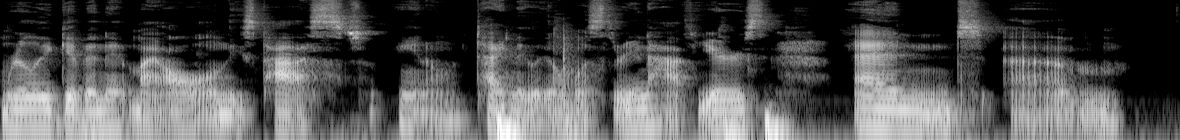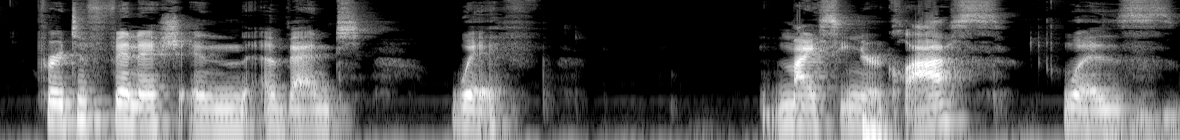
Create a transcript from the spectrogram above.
really given it my all in these past you know technically almost three and a half years. And um, for it to finish in the event with my senior class was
